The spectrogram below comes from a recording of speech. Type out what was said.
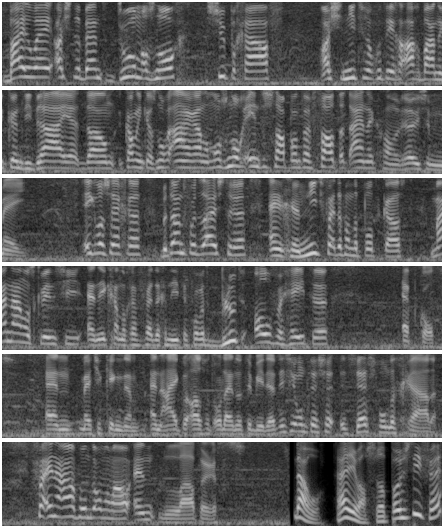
By the way, als je er bent, doe hem alsnog. Super gaaf. Als je niet zo goed tegen achtbanen kunt die draaien, dan kan ik alsnog aanraden om alsnog in te stappen. Want hij valt uiteindelijk gewoon reuze mee. Ik wil zeggen, bedankt voor het luisteren en geniet verder van de podcast. Mijn naam is Quincy en ik ga nog even verder genieten voor het bloedoverheten Epcot en Magic Kingdom. En eigenlijk alles wat Orlando te bieden. Het is hier ondertussen 600 graden. Fijne avond allemaal en laters. Nou, hij was wel positief, hè?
